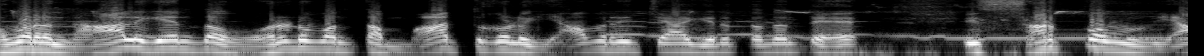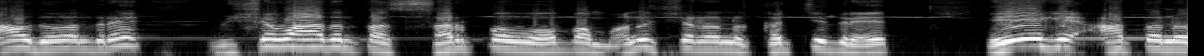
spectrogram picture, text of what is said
ಅವರ ನಾಲಿಗೆಯಿಂದ ಹೊರಡುವಂತ ಮಾತುಗಳು ಯಾವ ರೀತಿಯಾಗಿರುತ್ತದಂತೆ, ಈ ಸರ್ಪವು ಯಾವುದು ಅಂದ್ರೆ ವಿಷವಾದಂತ ಸರ್ಪವು ಒಬ್ಬ ಮನುಷ್ಯನನ್ನು ಕಚ್ಚಿದ್ರೆ ಹೇಗೆ ಆತನು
